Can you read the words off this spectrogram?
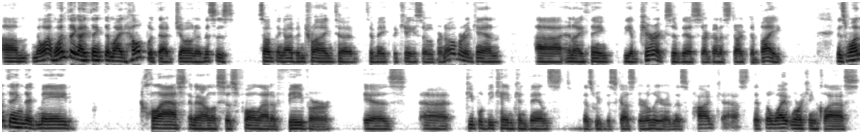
Um, now, one thing I think that might help with that, Jonah, this is something I've been trying to to make the case over and over again, uh, and I think the empirics of this are going to start to bite. Is one thing that made class analysis fall out of favor is uh, people became convinced, as we've discussed earlier in this podcast, that the white working class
